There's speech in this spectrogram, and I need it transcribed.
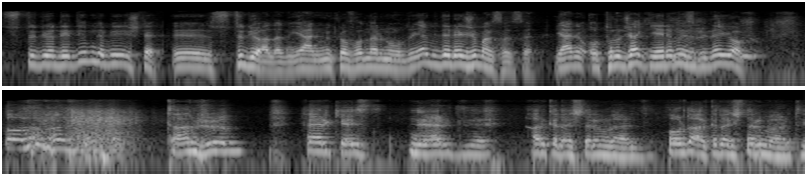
Stüdyo dediğim de bir işte e, stüdyo alanı yani mikrofonların olduğu yer bir de reji masası. Yani oturacak yerimiz bile yok. Olamaz. Tanrım. Herkes nerede? Arkadaşlarım vardı. Orada arkadaşlarım vardı.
